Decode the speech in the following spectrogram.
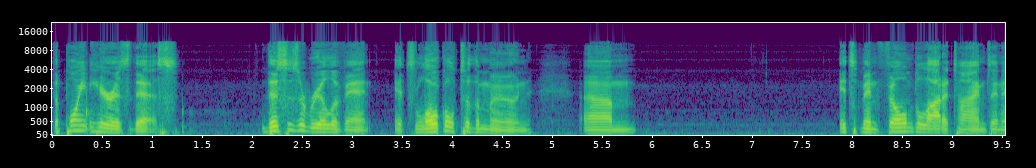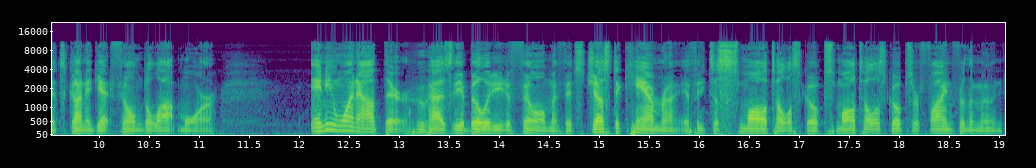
The point here is this. This is a real event. It's local to the moon. Um, it's been filmed a lot of times and it's going to get filmed a lot more. Anyone out there who has the ability to film, if it's just a camera, if it's a small telescope, small telescopes are fine for the moon,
